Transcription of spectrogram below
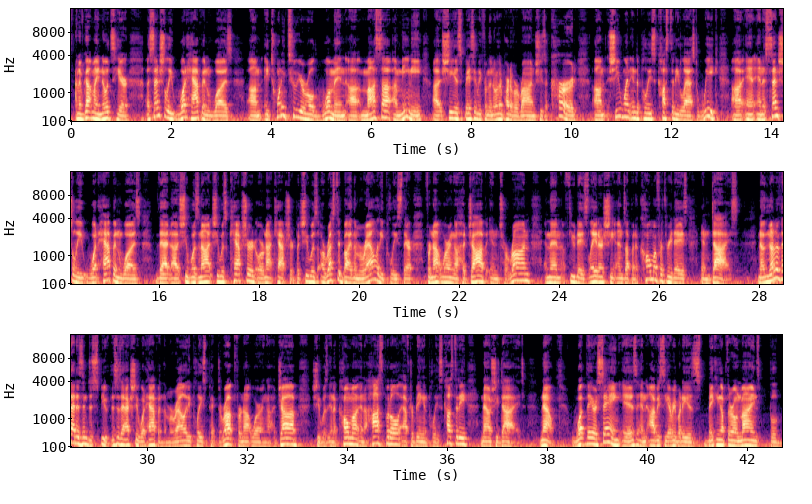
and I've got my notes here. Essentially, what happened was um, a 22 year old woman, uh, Mahsa Amini, uh, she is basically from the northern part of Iran. She's a Kurd. Um, she went into police custody last week, uh, and, and, essentially what happened was that uh, she was not, she was captured, or not captured, but she was arrested by the morality police there for not wearing a hijab in Tehran. And then a few days later, she ends up in a coma for three days and dies. Now, none of that is in dispute. This is actually what happened. The morality police picked her up for not wearing a hijab. She was in a coma in a hospital after being in police custody. Now she died. Now, what they are saying is, and obviously everybody is making up their own minds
